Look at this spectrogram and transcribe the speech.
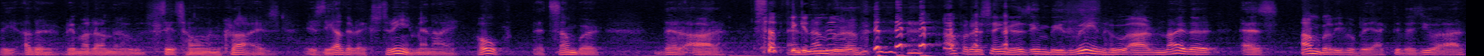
the other prima donna who sits home and cries is the other extreme, and I hope that somewhere there are Something a number of opera singers in between who are neither as unbelievably active as you are,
